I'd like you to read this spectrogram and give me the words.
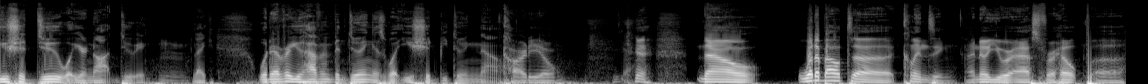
you should do what you're not doing. mm, Like whatever you haven't been doing is what you should be doing now. cardio. now, what about uh, cleansing? I know you were asked for help uh,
